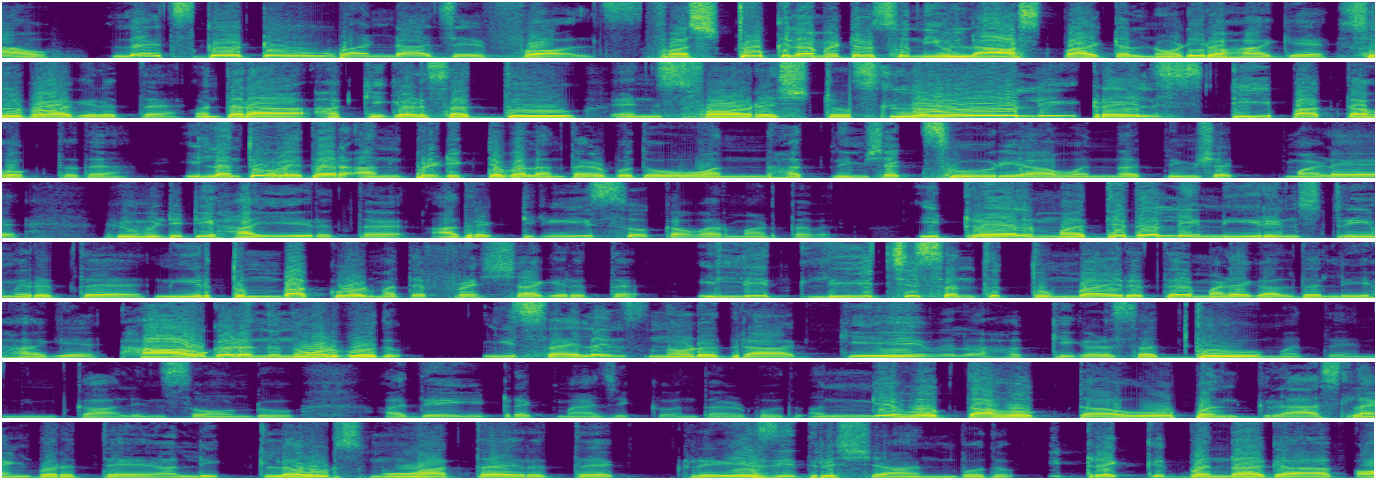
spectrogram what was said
let's go to Bandaje falls first two kilometres ನೀವು ಲಾಸ್ಟ್ ಪಾರ್ಟ್ ಅಲ್ಲಿ ನೋಡಿರೋ ಹಾಗೆ ಸುಲಭವಾಗಿರುತ್ತೆ. ಒಂಥರ ಹಕ್ಕಿಗಳ ಸದ್ದು dense forest slowly trails steep ಆಗ್ತಾ ಹೋಗ್ತದೆ. ಇಲ್ಲಂತೂ ವೆದರ್ ಅನ್ಪ್ರಿಡಿಕ್ಟಬಲ್ ಅಂತ ಹೇಳ್ಬೋದು. ಒಂದ್ ಹತ್ತು ನಿಮಿಷಕ್ಕೆ ಸೂರ್ಯ, ಒಂದ್ ಹತ್ತು ನಿಮಿಷಕ್ಕೆ ಮಳೆ ಹ್ಯೂಮಿಡಿಟಿ ಹೈ ಇರುತ್ತೆ. ಆದ್ರೆ ಟ್ರೀಸು ಕವರ್ ಮಾಡ್ತವೆ. ಈ ಟ್ರಯಲ್ ಮಧ್ಯದಲ್ಲಿ ನೀರಿನ ಸ್ಟ್ರೀಮ್ ಇರುತ್ತೆ. ನೀರ್ ತುಂಬಾ ಕೋಲ್ಡ್ ಮತ್ತೆ ಫ್ರೆಶ್ ಆಗಿರುತ್ತೆ. ಇಲ್ಲಿ ಲೀಚಸ್ ಅಂತೂ ತುಂಬಾ ಇರುತ್ತೆ ಮಳೆಗಾಲದಲ್ಲಿ. ಹಾಗೆ ಹಾವುಗಳನ್ನು ನೋಡ್ಬೋದು. ಈ ಸೈಲೆನ್ಸ್ ನೋಡಿದ್ರ ಕೇವಲ ಹಕ್ಕಿಗಳ ಸದ್ದು ಮತ್ತೆ ನಿಮ್ ಕಾಲಿನ ಸೌಂಡು ಅದೇ ಈ ಟ್ರೆಕ್ ಮ್ಯಾಜಿಕ್ ಅಂತ ಹೇಳ್ಬೋದು. ಹಂಗೆ ಹೋಗ್ತಾ ಹೋಗ್ತಾ ಓಪನ್ ಗ್ರಾಸ್ ಲ್ಯಾಂಡ್ ಬರುತ್ತೆ. ಅಲ್ಲಿ ಕ್ಲೌಡ್ಸ್ ಮೂವ್ ಆಗ್ತಾ ಇರುತ್ತೆ. ಕ್ರೇಜಿ ದೃಶ್ಯ ಅನ್ಬೋದು. ಈ ಟ್ರೆಕ್ ಬಂದಾಗ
